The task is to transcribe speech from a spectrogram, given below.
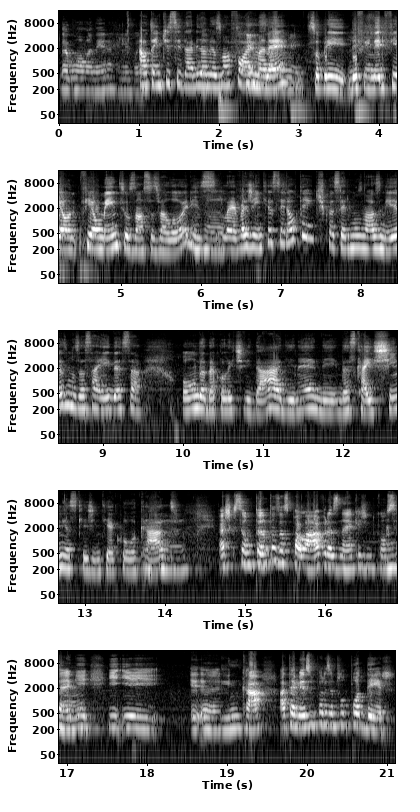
de alguma maneira, relevante? Autenticidade da mesma forma, né? Sobre defender fiel- fielmente os nossos valores, Uhum. leva a gente a ser autêntico, a sermos nós mesmos, a sair dessa onda da coletividade, né? de- das caixinhas que a gente é colocado. Uhum. Acho que são tantas as palavras, né, que a gente consegue Uhum. e, e, eh, linkar, até mesmo, por exemplo, o poder.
